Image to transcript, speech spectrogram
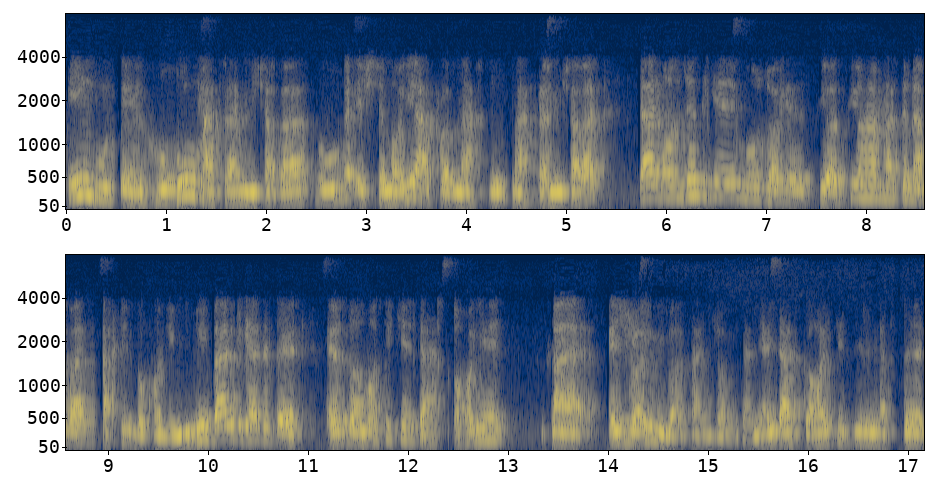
این گونه حقوق مطرح می شود حقوق اجتماعی افراد مطرح می شود در آنجا دیگه موضوع سیاسی رو هم حتی نباید تخیل بکنیم. برمیگرده به اقداماتی که دستگاه های اجرایی میباید انجام میدن یعنی دستگاه هایی که زیر نظر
